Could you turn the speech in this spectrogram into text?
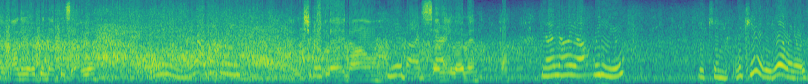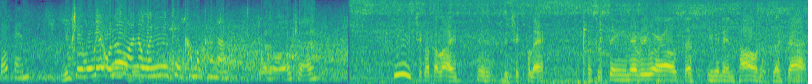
They finally opened up this area. Mm, yeah. And Chick-fil-A now, Knew about that. 7-Eleven. Huh? No, no, yeah, we knew. We came, we came over here when it was open. You came over here when no, it opened? no, when we went to Ka Makana. Well, oh, okay. Check out the line, the Chick-fil-A. It's the same everywhere else. That's even in town. It's like that.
